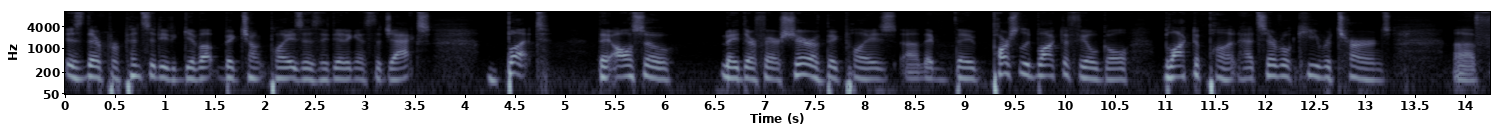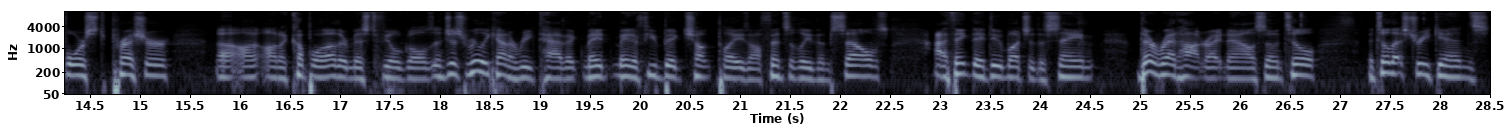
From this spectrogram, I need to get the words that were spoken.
is their propensity to give up big chunk plays as they did against the Jacks, but they also made their fair share of big plays. Uh, they they partially blocked a field goal, blocked a punt, had several key returns, uh, forced pressure. Uh, on, on a couple of other missed field goals and just really kind of wreaked havoc. Made made a few big chunk plays offensively themselves. I think they do much of the same. They're red hot right now, so until until that streak ends,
